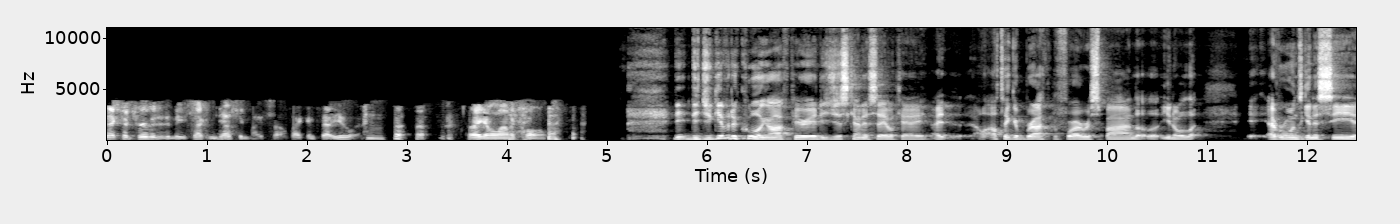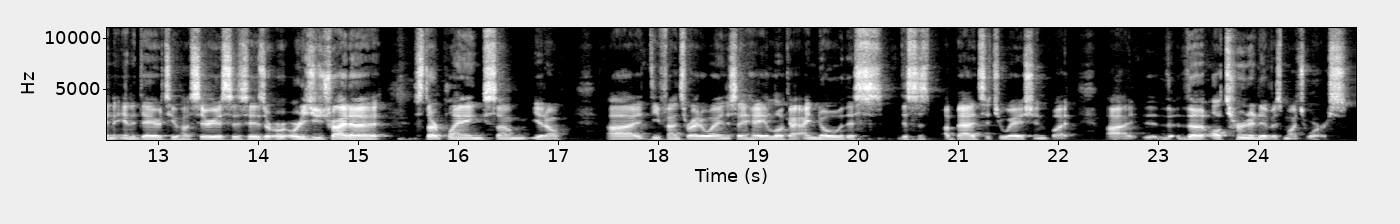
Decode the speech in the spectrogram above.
That contributed to me second guessing myself. I can tell you. Mm. I got a lot of calls. did, you give it a cooling off period? Did you just kind of say, okay, I, will take a breath before I respond? You know, everyone's going to see in, in a day or two how serious this is, or, or did you try to start playing some, you know, uh, defense right away and just say, hey, look, I, I, know this this is a bad situation, but uh, the, the, alternative is much worse.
